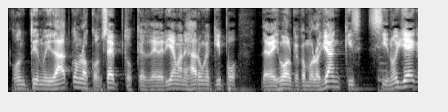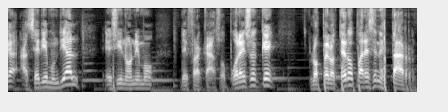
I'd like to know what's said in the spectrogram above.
continuidad con los conceptos que debería manejar un equipo de béisbol que como los Yankees, si no llega a Serie Mundial, es sinónimo de fracaso. Por eso es que los peloteros parecen estar,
